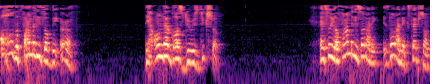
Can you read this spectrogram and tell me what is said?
all the families of the earth, they are under God's jurisdiction. And so your family is not an, is not an exception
